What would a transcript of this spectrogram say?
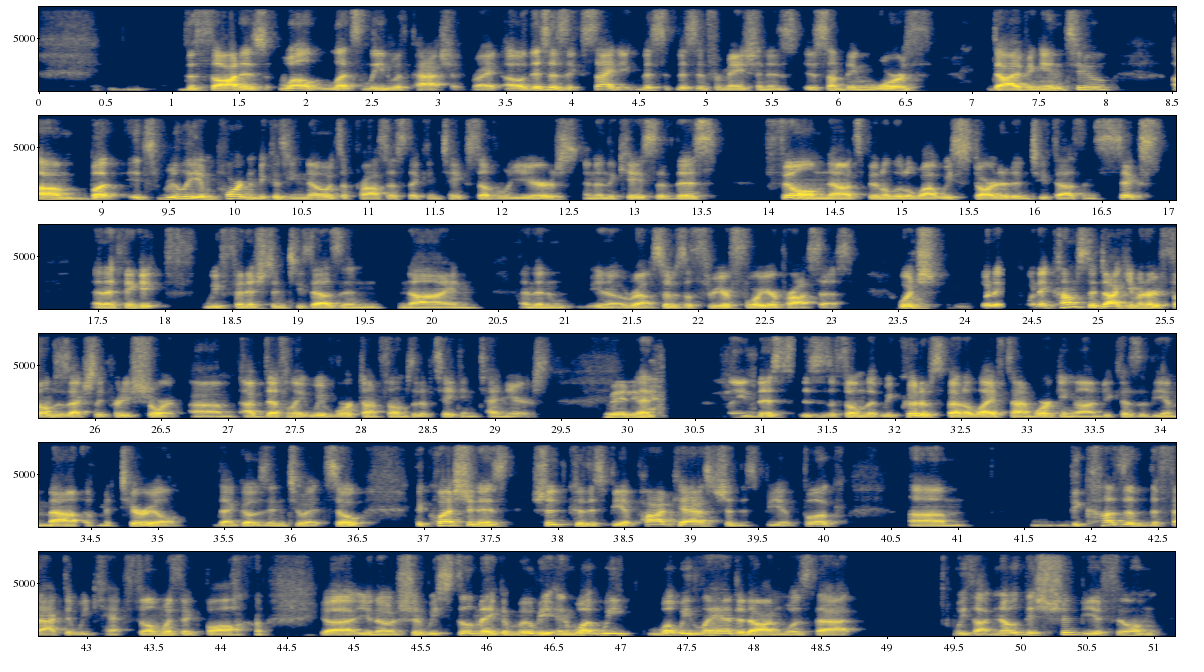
the thought is well let's lead with passion right oh this is exciting this this information is is something worth diving into. Um, but it's really important because you know it's a process that can take several years. And in the case of this film, now it's been a little while. We started in 2006, and I think it, we finished in 2009, and then you know around. So it was a three or four year process. Which when it when it comes to documentary films is actually pretty short. Um, I've definitely we've worked on films that have taken 10 years. Really. And this this is a film that we could have spent a lifetime working on because of the amount of material that goes into it. So the question is, should could this be a podcast? Should this be a book? Um, because of the fact that we can't film with Iqbal, uh, you know, should we still make a movie? And what we what we landed on was that we thought, no, this should be a film.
